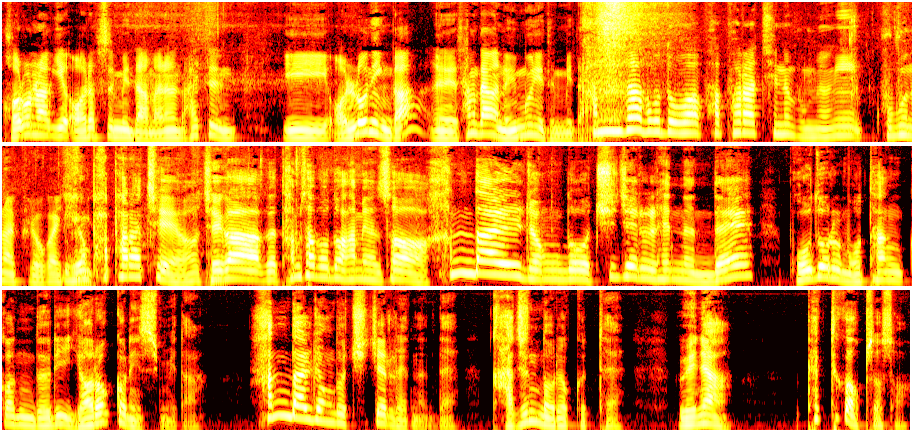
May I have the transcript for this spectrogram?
거론하기 어렵습니다만은 하여튼 이 언론인가 네, 상당한 의문이 듭니다. 탐사 보도와 파파라치는 분명히 구분할 필요가 이건 있습니다. 파파라치예요. 제가 그 탐사 보도 하면서 한 달 정도 취재를 했는데 보도를 못한 건들이 여러 건 있습니다. 한 달 정도 취재를 했는데 갖은 노력 끝에 왜냐 팩트가 없어서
